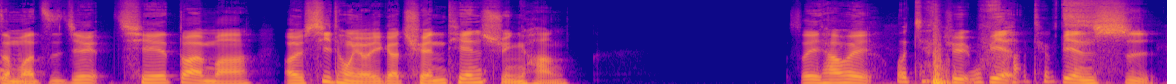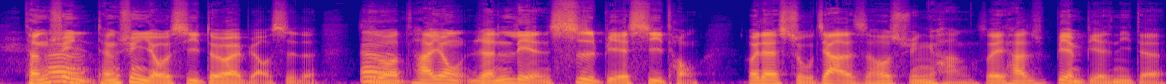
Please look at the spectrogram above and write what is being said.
怎么直接切断吗？呃，系统有一个全天巡航，所以它会去辨辨识。腾讯腾讯游戏对外表示的，就是说它用人脸识别系统会在暑假的时候巡航，所以它辨别你的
